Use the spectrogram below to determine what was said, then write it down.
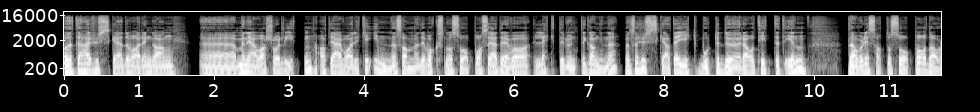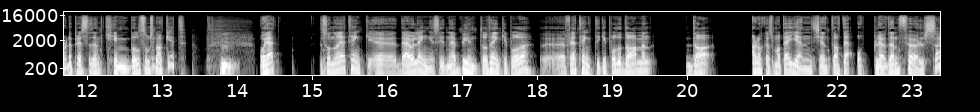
Og dette her husker jeg det var en gang men jeg var så liten at jeg var ikke inne sammen med de voksne og så på, så jeg drev og lekte rundt i gangene, men så husker jeg at jeg gikk bort til døra og tittet inn, der hvor de satt og så på, og da var det president Kimball som snakket. Mm. Og jeg, så når jeg tenker, eh, Det er jo lenge siden jeg begynte å tenke på det, eh, for jeg tenkte ikke på det da, men da er det akkurat som at jeg gjenkjente at jeg opplevde en følelse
